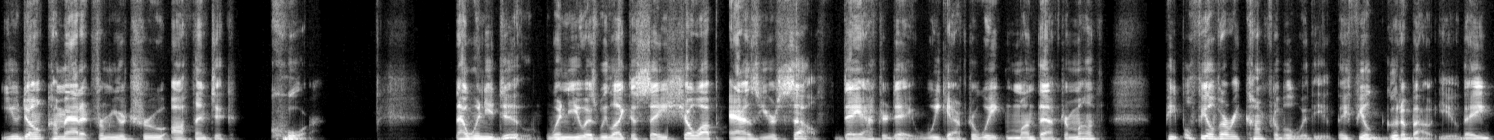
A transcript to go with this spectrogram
you don't come at it from your true authentic core Now, when you do, when you, as we like to say, show up as yourself day after day, week after week, month after month, people feel very comfortable with you. They feel good about you. They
